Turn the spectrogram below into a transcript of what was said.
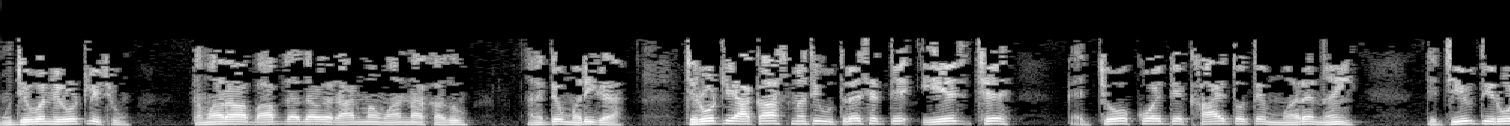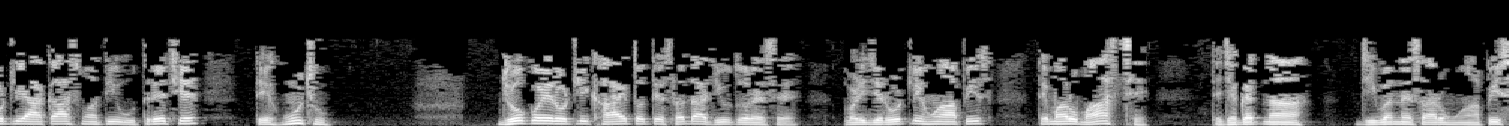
હું જીવનની રોટલી છું. તમારા બાપ દાદાઓએ રાનમાં માન ના ખાધું અને તેઓ મરી ગયા. જે રોટલી આકાશમાંથી ઉતરે છે તે એ જ છે કે જો કોઈ તે ખાય તો તે મરે નહીં. જે જીવતી રોટલી આકાશમાંથી ઉતરે છે તે હું છું. જો કોઈ રોટલી ખાય તો તે સદા જીવતો રહેશે. વળી જે રોટલી હું આપીશ તે મારું માંસ છે. તે જગતના જીવનને સારું હું આપીશ.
